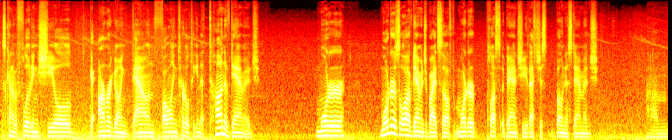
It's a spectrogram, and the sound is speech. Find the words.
It's kind of a floating shield, armor going down, falling turtle taking a ton of damage. Mortar, mortar is a lot of damage by itself, but mortar plus a banshee, that's just bonus damage. Um,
